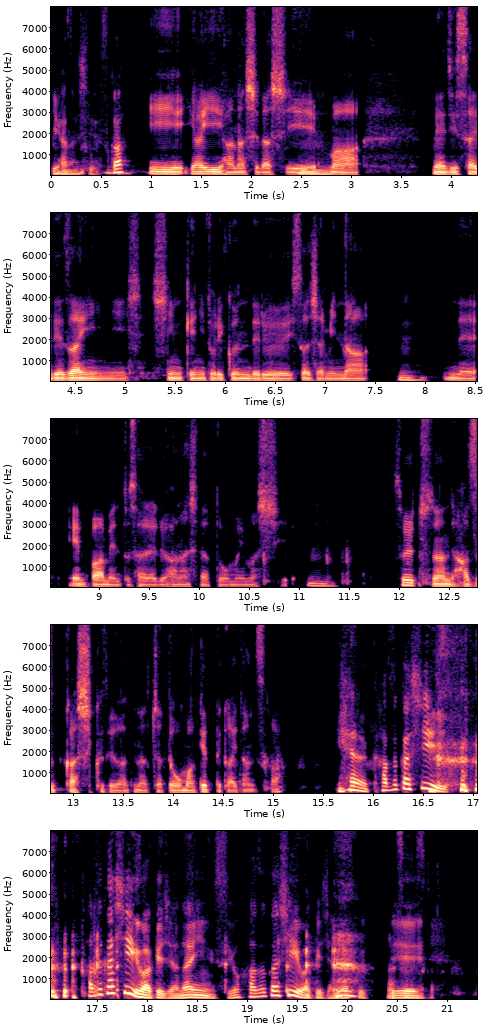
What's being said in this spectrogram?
いい話ですか？いい、いや、いい話だし、うんまあ、ね、実際デザインに真剣に取り組んでる人たちはみんな、うん。ね、エンパワーメントされる話だと思いますし、うん。それちょっとなんで恥ずかしくてななっちゃっておまけって書いたんですか？いや、恥ずかしい、恥ずかしいわけじゃないんですよ。恥ずかしいわけじゃなくって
